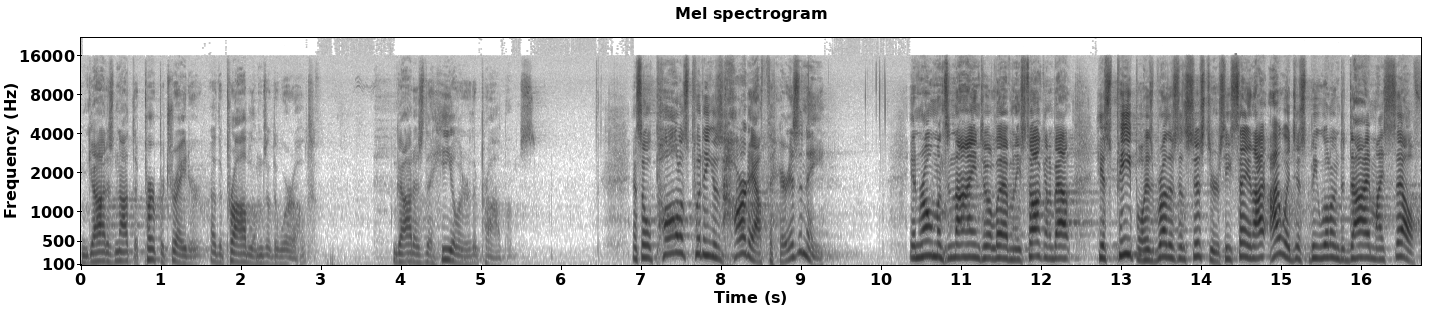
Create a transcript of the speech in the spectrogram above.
And God is not the perpetrator of the problems of the world. God is the healer of the problems. And so Paul is putting his heart out there, isn't he? In Romans 9 to 11, he's talking about his people, his brothers and sisters. He's saying, I, I would just be willing to die myself.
